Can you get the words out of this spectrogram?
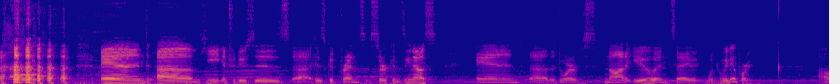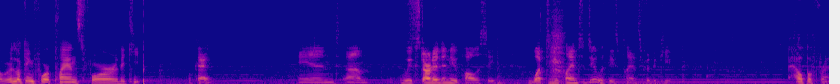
and um, he introduces uh, his good friends Cirque and Xenos, and uh, the dwarves nod at you and say, "What can we do for you?" Uh, we're looking for plans for the keep. Okay. And um, we've started a new policy. What do you plan to do with these plans for the keep? Help a friend.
